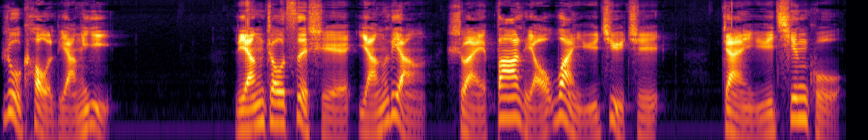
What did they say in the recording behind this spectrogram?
入寇梁邑。凉州刺史杨亮率八辽万余拒之，战于青谷，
